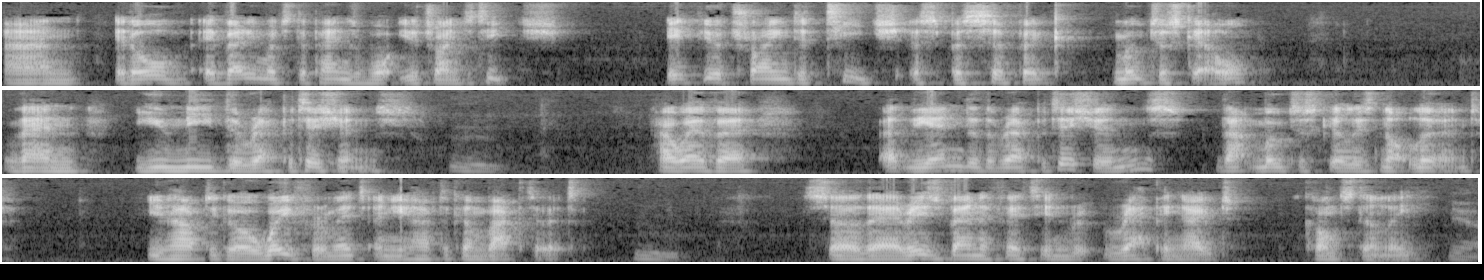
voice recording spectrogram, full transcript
and it all it very much depends what you're trying to teach. If you're trying to teach a specific motor skill, then you need the repetitions. Hmm. However, at the end of the repetitions, that motor skill is not learned. You have to go away from it and you have to come back to it. Hmm. So there is benefit in re- repping out constantly, Yeah.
